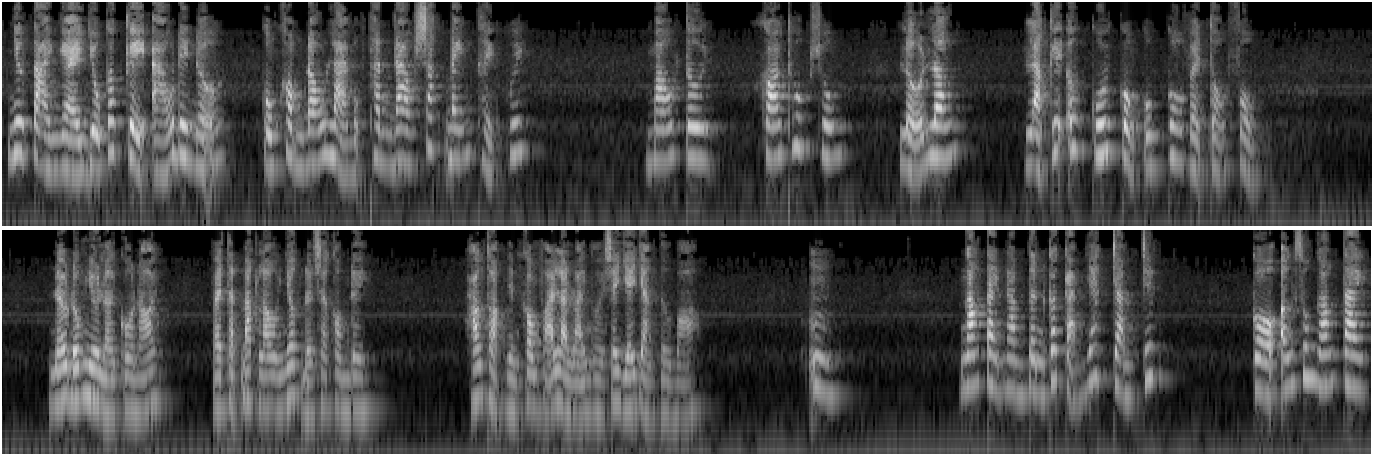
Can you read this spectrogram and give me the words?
nhưng tài nghệ dù có kỳ ảo đi nữa cũng không đấu lại một thanh đao sắc bén thị huyết máu tươi khói thuốc súng lửa lớn là ký ức cuối cùng của cô về tổ phụ. Nếu đúng như lời cô nói vậy thạch bắc lâu nhất định sẽ không đi. Hắn thoạt nhìn không phải là loại người sẽ dễ dàng từ bỏ. Ừ. Ngón tay nam tinh có cảm giác chăm chích. Cô ấn xuống ngón tay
